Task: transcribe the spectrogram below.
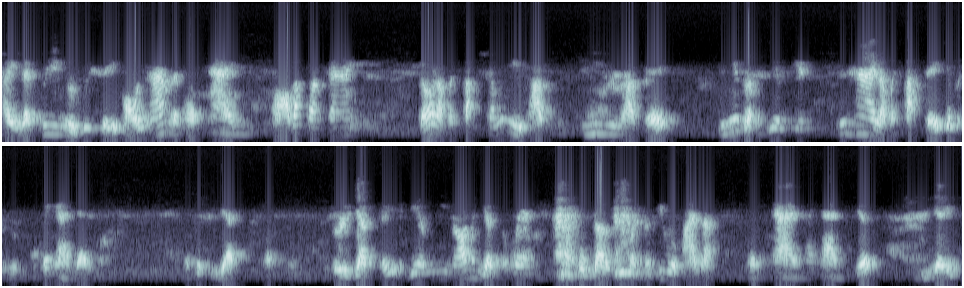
thầy lại khuyên người cư sĩ mỗi tháng là một ngày thọ bắt quan trai? Đó là mình tập sống như Phật như Phật để thứ nhất là mình yên nhiên thứ hai là mình tập để cho mình được một cái ngày vậy một cái sự dạy rồi dần để mình gieo như nó nó dần nó quen. Trong cuộc đời của mình nó chưa phải là một ngày hai ngày chết. Vì vậy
